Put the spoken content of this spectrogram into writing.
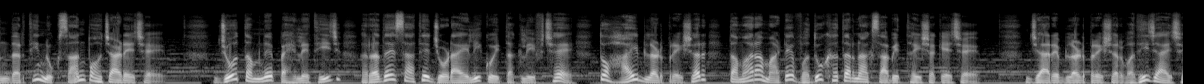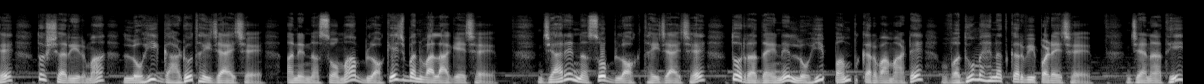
અંદરથી નુકસાન પહોંચાડે છે. જો તમને પહેલેથી જ હૃદય સાથે જોડાયેલી કોઈ તકલીફ છે, તો હાઈ બ્લડ પ્રેશર તમારા માટે વધુ ખતરનાક સાબિત થઈ શકે છે. જ્યારે બ્લડ પ્રેશર વધી જાય છે, તો શરીરમાં લોહી ગાઢો થઈ જાય છે અને નસોમાં બ્લોકેજ બનવા લાગે છે. જ્યારે નસો બ્લોક થઈ જાય છે, તો હૃદયને લોહી પંપ કરવા માટે વધુ મહેનત કરવી પડે છે. જેનાથી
